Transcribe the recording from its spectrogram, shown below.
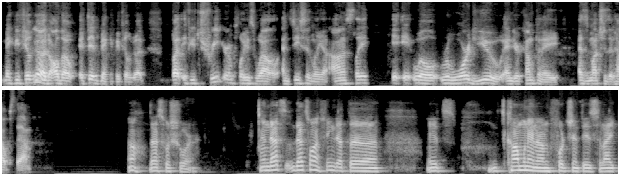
make me feel good, although it did make me feel good. But if you treat your employees well and decently and honestly, it, it will reward you and your company as much as it helps them. Oh, that's for sure. And that's that's one thing that uh, it's it's common and unfortunate is like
